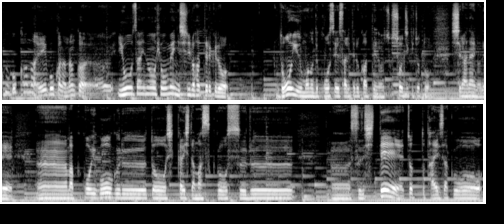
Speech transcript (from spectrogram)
国語かな？英語かな？なんか溶剤の表面にシール貼ってるけどどういうもので構成されてるかっていうのを正直ちょっと知らないのでうーんまあこういうゴーグルとしっかりしたマスクをするうんしてちょっと対策を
